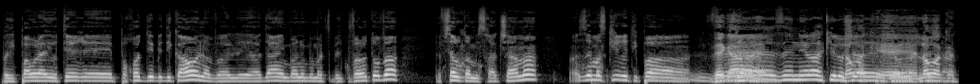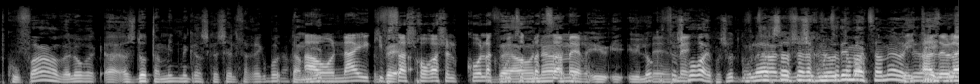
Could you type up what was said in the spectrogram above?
טיפה אולי יותר, אה, פחות בדיכאון, אבל אה, עדיין באנו. בתקופה לא טובה, הפסדנו את המשחק שם, אז זה מזכיר לי טיפה... וגם, זה, אה, זה נראה כאילו לא רק, אה, לא רק. התקופה, ולא רק... אשדוד תמיד מגרש קשה לשחק בו, תמיד. העונה היא כבשה שחורה של כל הקבוצות בצמרת. היא- לא. כבשה שחורה, היא פשוט קבוצה... אולי עכשיו שאנחנו יודעים. מהצמרת, בית"ר. זה- אז אולי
